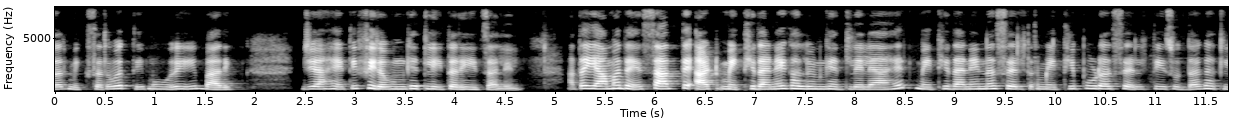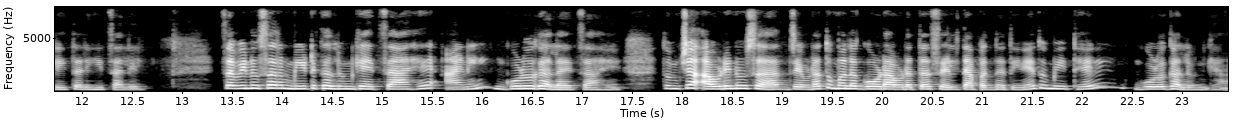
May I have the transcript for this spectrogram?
तर मिक्सरवरती मोहरी बारीक जी आहे ती फिरवून घेतली तरीही चालेल. आता यामध्ये सात ते आठ मेथीदाणे घालून घेतलेले आहेत. मेथीदाणे नसेल तर मेथी पूड असेल तीसुद्धा घातली तरीही चालेल. चवीनुसार मीठ घालून घ्यायचं आहे आणि गूळ घालायचा आहे. तुमच्या आवडीनुसार जेवढा तुम्हाला गोड आवडत असेल त्या पद्धतीने तुम्ही इथे गूळ घालून घ्या.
